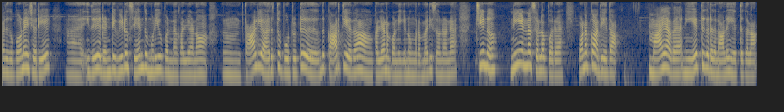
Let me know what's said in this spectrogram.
அதுக்கு புவனேஸ்வரி இது ரெண்டு வீடும் சேர்ந்து முடிவு பண்ண கல்யாணம். தாலியை அறுத்து போட்டுட்டு வந்து கார்த்தியை தான் கல்யாணம் பண்ணிக்கணுங்கிற மாதிரி சொன்னோன்னே சீனு நீ என்ன சொல்ல போகிற உனக்கும் அதே தான். மாயாவை நீ ஏற்றுக்கிறதுனாலும் ஏற்றுக்கலாம்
